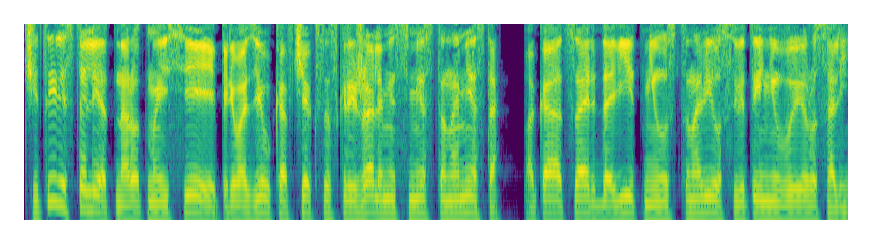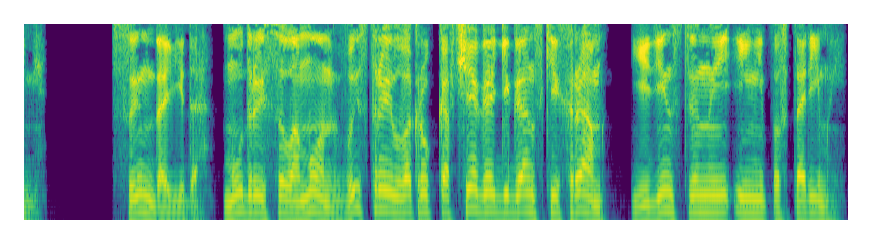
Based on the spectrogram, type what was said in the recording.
Четыреста лет народ Моисея перевозил ковчег со скрижалями с места на место, пока царь Давид не установил святыню в Иерусалиме. Сын Давида, мудрый Соломон, выстроил вокруг ковчега гигантский храм, единственный и неповторимый.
